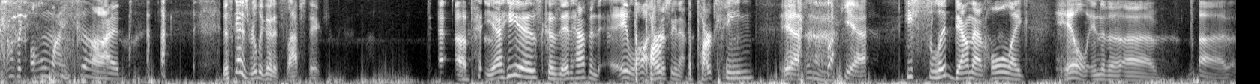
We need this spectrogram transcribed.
I was like, oh my god. This guy's really good at slapstick. Uh, yeah, he is because it happened a lot, Park, especially in that the park scene. Yeah. Fuck yeah. He slid down that whole like hill into the uh, uh,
